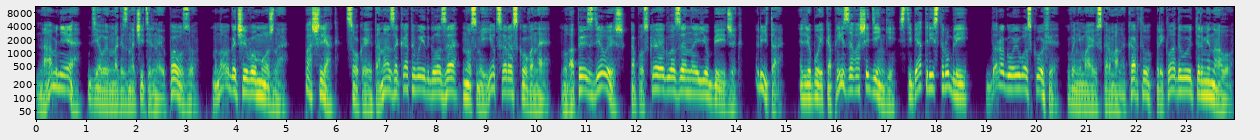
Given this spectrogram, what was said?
На мне. Делаю многозначительную паузу. Много чего можно. Пошляк. Цокает она, закатывает глаза, но смеется раскованная. «Латте сделаешь?» Опускаю глаза на ее бейджик. «Рита». «Любой каприз за ваши деньги. С тебя триста рублей». «Дорогой у вас кофе». Вынимаю из кармана карту, прикладываю к терминалу.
